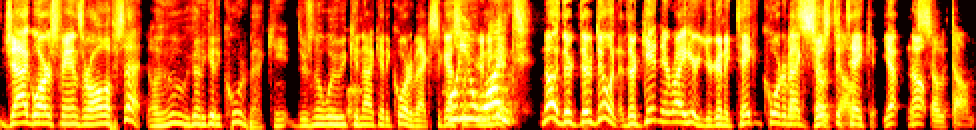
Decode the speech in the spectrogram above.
Jaguars fans are all upset. Oh, we got to get a quarterback. Can't, there's no way we cannot get a quarterback. So guess Who do what you want? Get? No, they're they're doing it. They're getting it right here. You're going to take a quarterback just to take it. Yep. That's no. so dumb.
